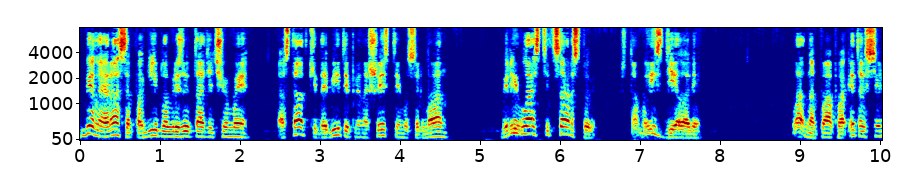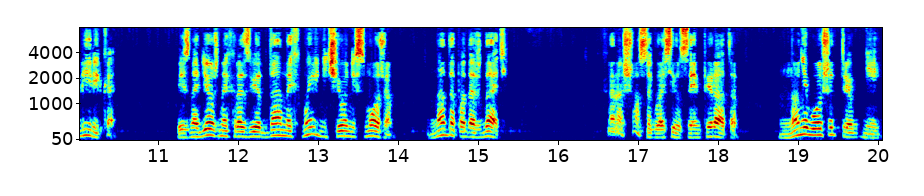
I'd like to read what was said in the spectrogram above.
белая раса погибла в результате чумы, остатки добиты при нашествии мусульман. Бери власти царствуй, что мы и сделали. Ладно, папа, это все лирика. Без надежных разведданных мы ничего не сможем. Надо подождать. Хорошо, согласился император, но не больше трех дней.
